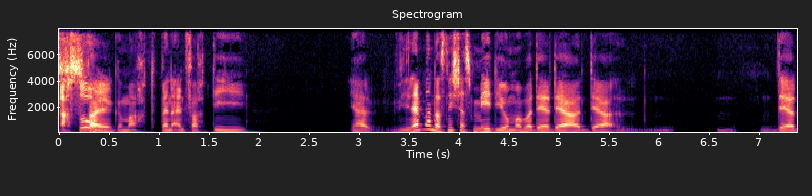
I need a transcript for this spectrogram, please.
Ach so. Wars-Style gemacht. Wenn einfach die, ja, wie nennt man das? Nicht das Medium, aber der, der, der, der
